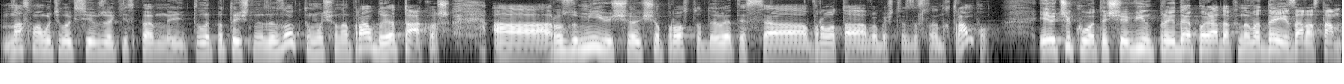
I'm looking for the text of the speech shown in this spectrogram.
У нас, мабуть, Олексій, вже якийсь певний телепатичний зв'язок, тому що направду я також а, розумію, що якщо просто дивитися в рота, вибачте, за сленг Трампу, і очікувати, що він прийде порядок наведе і зараз там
